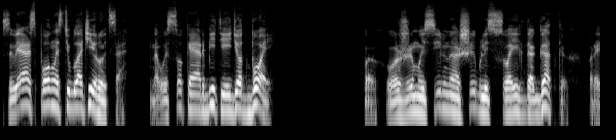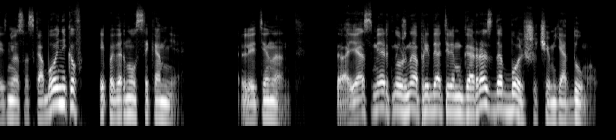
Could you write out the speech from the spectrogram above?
Связь полностью блокируется. На высокой орбите идет бой». «Похоже, мы сильно ошиблись в своих догадках», — произнес Воскобойников и повернулся ко мне. «Лейтенант, твоя смерть нужна предателям гораздо больше, чем я думал,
